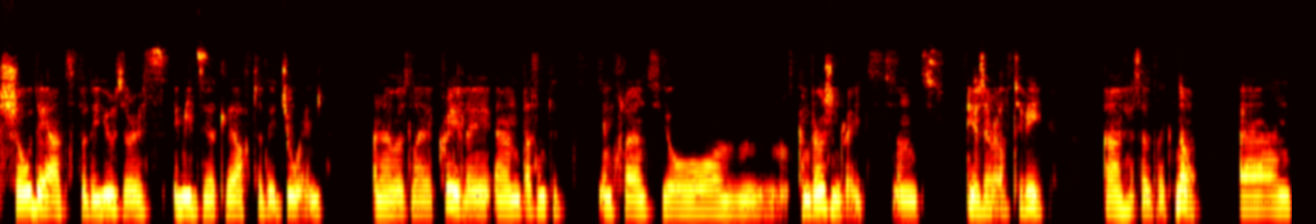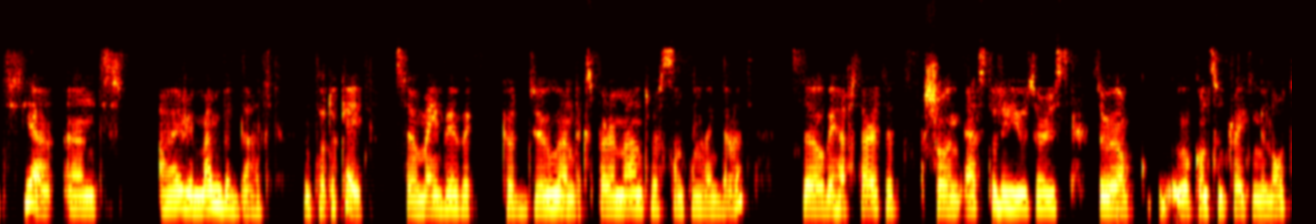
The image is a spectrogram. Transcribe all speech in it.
show the ads to the users immediately after they join. And I was like, really? And doesn't it influence your um, conversion rates and user LTV? And he said, like, no. And yeah, and I remembered that and thought, okay, so maybe we could do and experiment with something like that. So we have started showing ads to the users. So we are, we are concentrating a lot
